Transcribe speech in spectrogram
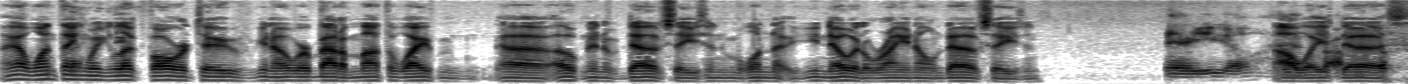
Well, one thing we can look forward to, you know, we're about a month away from uh, opening of dove season. One, that- you know, it'll rain on dove season. there you go. Always crappie does.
